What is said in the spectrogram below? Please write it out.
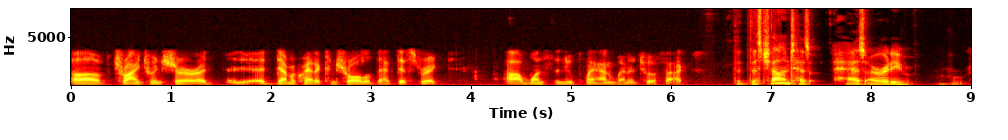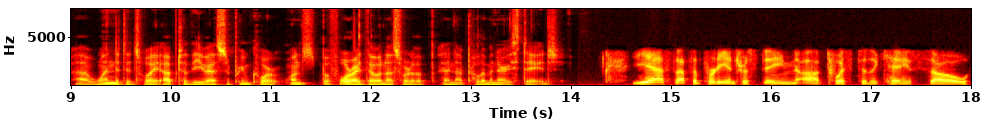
of trying to ensure a, a democratic control of that district uh, once the new plan went into effect. This challenge has has already uh, wended its way up to the U.S. Supreme Court once before, right? Though in a sort of a, in a preliminary stage. Yes, that's a pretty interesting uh, twist to the case. So.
